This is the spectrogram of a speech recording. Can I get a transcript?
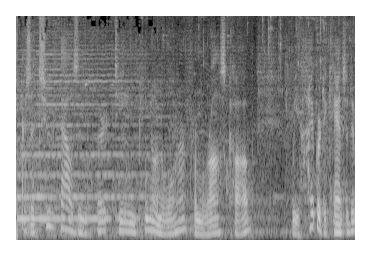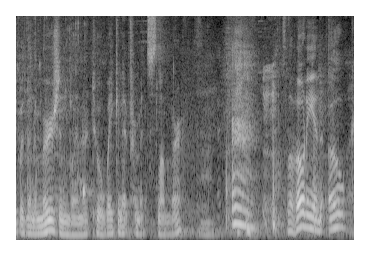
There's a 2013 Pinot Noir from Ross Cobb. We hyper decanted it with an immersion blender to awaken it from its slumber. Mm. Slavonian oak,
